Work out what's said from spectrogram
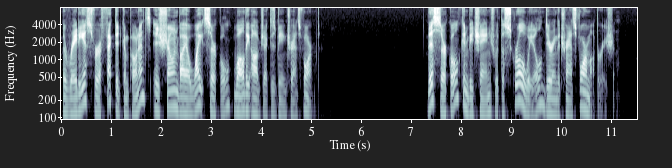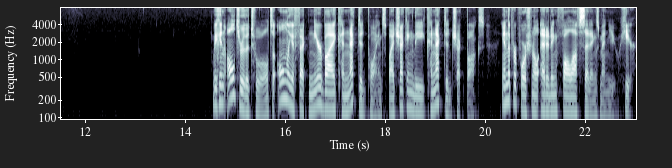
The radius for affected components is shown by a white circle while the object is being transformed. This circle can be changed with the scroll wheel during the transform operation. We can alter the tool to only affect nearby connected points by checking the Connected checkbox in the Proportional Editing Fall-Off Settings menu here.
